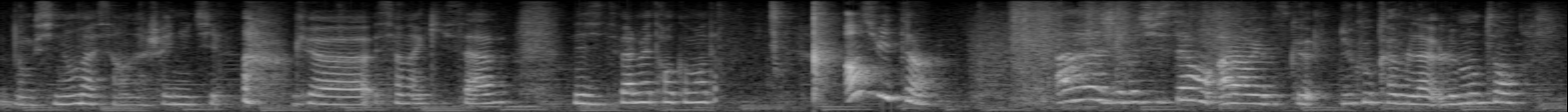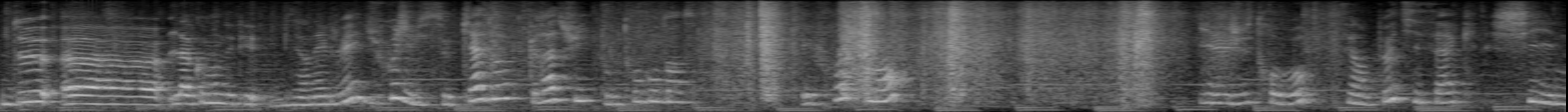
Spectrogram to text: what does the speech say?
Donc sinon bah, c'est un achat inutile. Donc s'il y en a qui savent n'hésitez pas à le mettre en commentaire ah j'ai reçu ça en... Alors oui parce que du coup comme le montant de euh, la commande était bien élevé Du coup j'ai eu ce cadeau gratuit donc trop contente. Et franchement il est juste trop beau. C'est un petit sac Shein.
